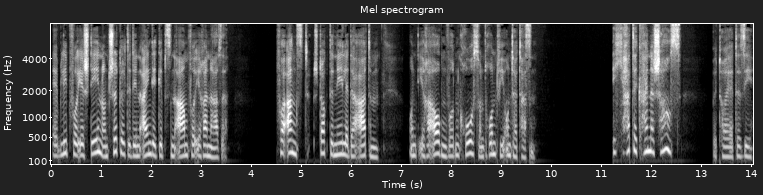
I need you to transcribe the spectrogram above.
Er blieb vor ihr stehen und schüttelte den eingegipsten Arm vor ihrer Nase. Vor Angst stockte Nele der Atem, und ihre Augen wurden groß und rund wie Untertassen. Ich hatte keine Chance, beteuerte sie.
